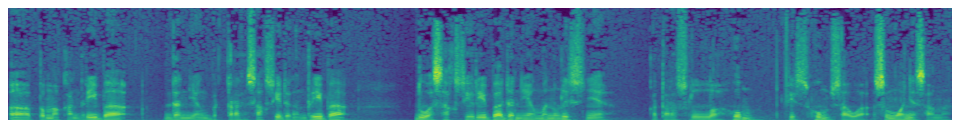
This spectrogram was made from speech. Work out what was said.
uh, pemakan riba dan yang bertransaksi dengan riba, dua saksi riba dan yang menulisnya. Kata Rasulullah, hum fis hum sawa, semuanya sama.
